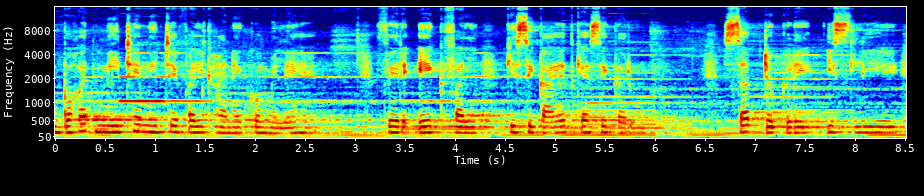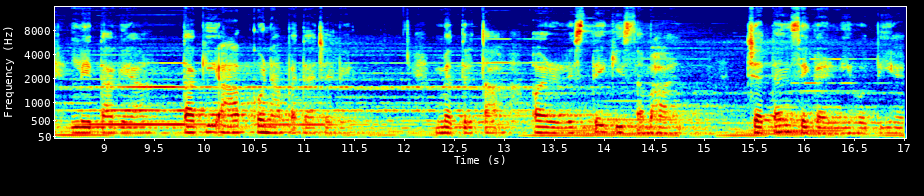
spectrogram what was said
बहुत मीठे मीठे फल खाने को मिले हैं। फिर एक फल की शिकायत कैसे करूँ? सब टुकड़े इसलिए लेता गया ताकि आपको ना पता चले। मित्रता और रिश्ते की संभाल जतन से करनी होती है।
